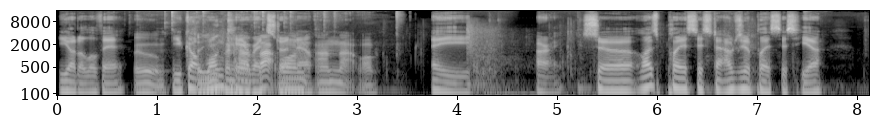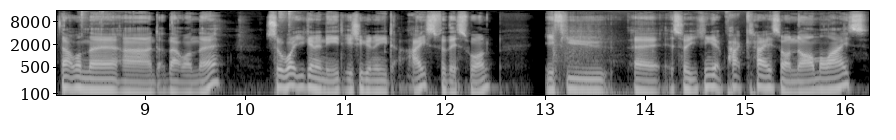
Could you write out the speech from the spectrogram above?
You gotta love it. Boom. You've got So you 1K can have redstone that one now. and that one. Hey. All right. So let's place this down. I'm just to place this here. That one there and that one there. So what you're going to need is you're going to need ice for this one. If you, uh, so you can get packed ice or normal ice.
